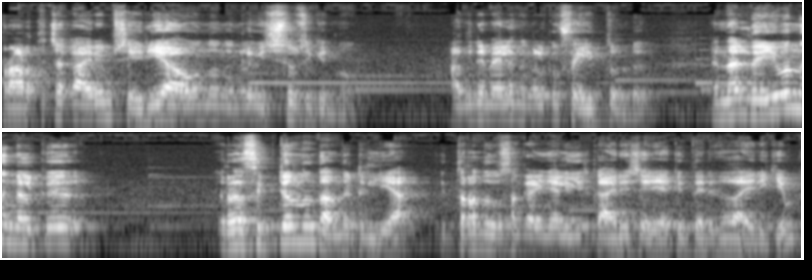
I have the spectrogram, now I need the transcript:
പ്രാർത്ഥിച്ച കാര്യം ശരിയാവുമെന്ന് നിങ്ങൾ വിശ്വസിക്കുന്നു. അതിന്റെ മേലെ നിങ്ങൾക്ക് ഫെയ്ത്തുണ്ട് എന്നാൽ ദൈവം നിങ്ങൾക്ക് റെസിപ്റ്റ് ഒന്നും തന്നിട്ടില്ല. ഇത്ര ദിവസം കഴിഞ്ഞാൽ ഈ കാര്യം ശരിയാക്കി തരുന്നതായിരിക്കും.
